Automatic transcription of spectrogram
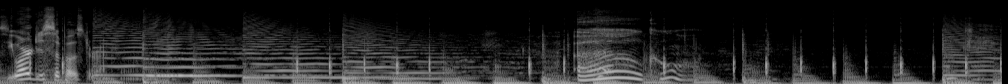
So you are just supposed to run Oh, cool. Okay.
